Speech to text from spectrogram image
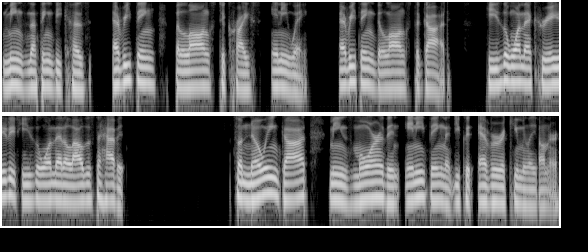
means nothing because everything belongs to Christ anyway. Everything belongs to God. He's the one that created it, He's the one that allows us to have it. So knowing God means more than anything that you could ever accumulate on earth.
